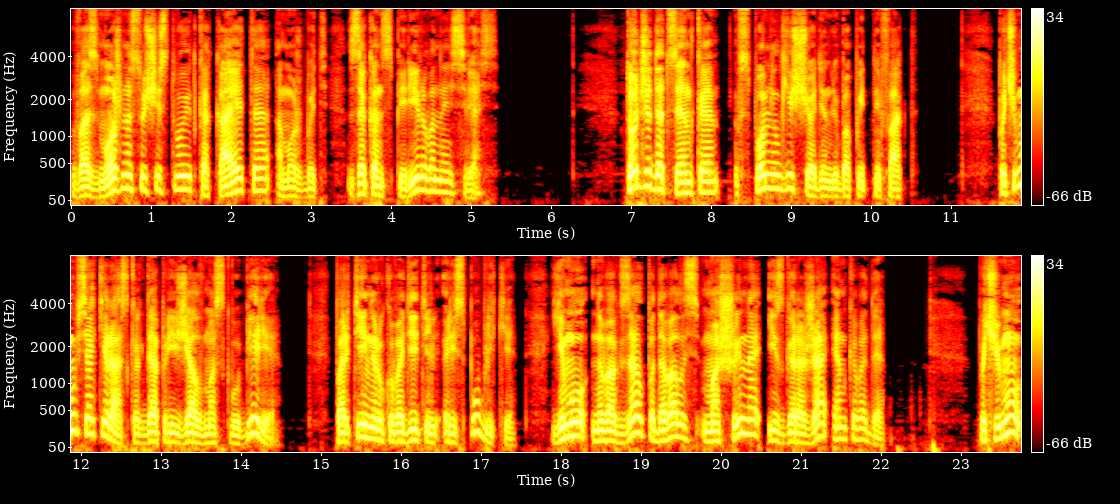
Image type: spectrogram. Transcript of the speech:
возможно, существует какая-то, а может быть, законспирированная связь. Тот же Доценко вспомнил еще один любопытный факт. Почему всякий раз, когда приезжал в Москву Берия, партийный руководитель республики, ему на вокзал подавалась машина из гаража НКВД? Почему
